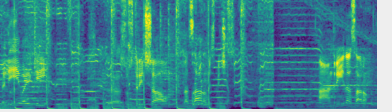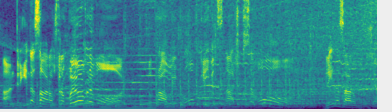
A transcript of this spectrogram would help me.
Далієва, який е, зустрічав Назаров із м'ячем. Андрій Назаров. Андрій Назаров зробив ривок. До правої бровки і відзначився гол. Андрій друзі,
